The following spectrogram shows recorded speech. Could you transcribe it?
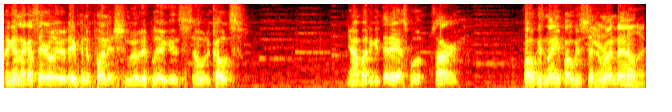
Again, like I said earlier, they've been to punish whoever they play against. So the Colts, y'all about to get that ass whooped. Sorry. Focus, main focus, shut the Yeah, run you know, down. look,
